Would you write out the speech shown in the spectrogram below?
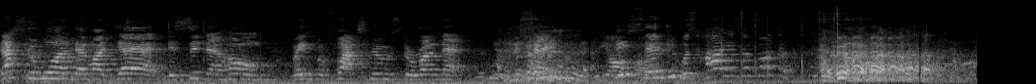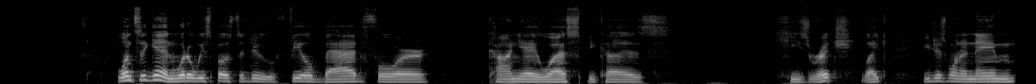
That's the one that my dad is sitting at home waiting for Fox News to run that. To say, he said he was high as a mother. Once again, what are we supposed to do? Feel bad for Kanye West because he's rich? Like, you just want to name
